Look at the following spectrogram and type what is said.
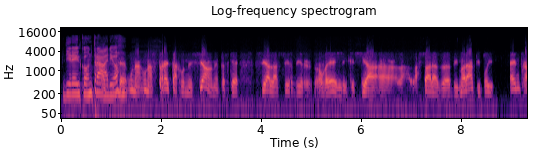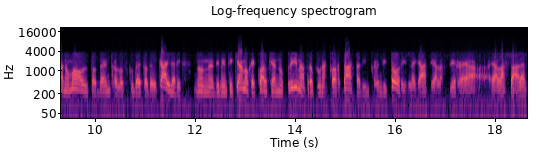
direi il contrario. C'è una, una stretta connessione perché sia la Sir di Rovelli che sia uh, la, la, Saras di Marati poi entrano molto dentro lo scudetto del Cagliari. Non dimentichiamo che qualche anno prima proprio una cordata di imprenditori legati alla Sir e, alla Saras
